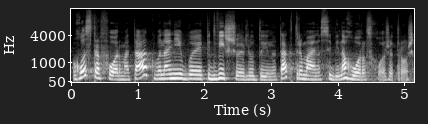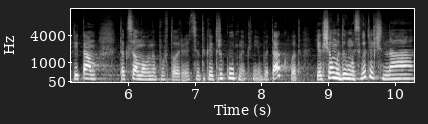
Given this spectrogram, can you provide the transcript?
гостра форма, так? Вона ніби підвішує людину, так? тримає на собі, нагору схоже трошки. І там так само воно повторюється, такий трикутник, ніби, так? От, якщо ми дивимося виключно на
